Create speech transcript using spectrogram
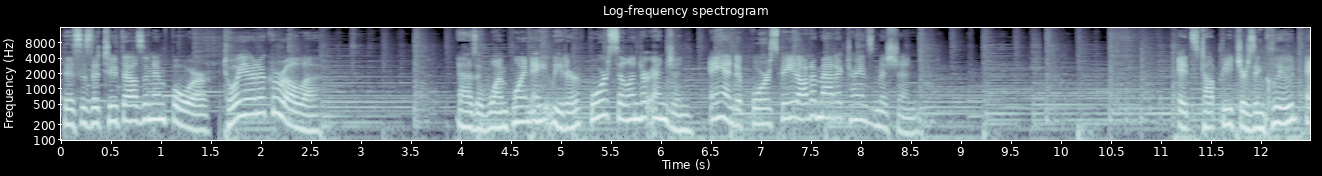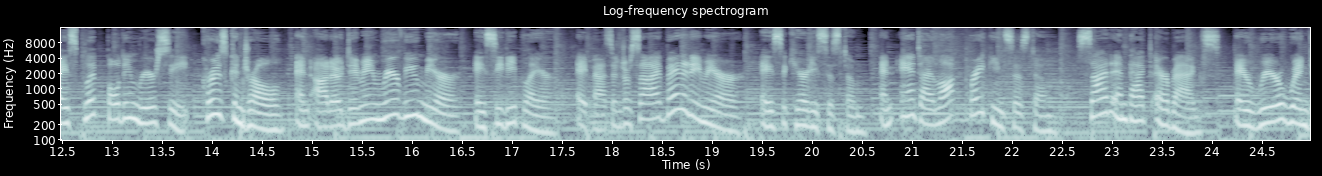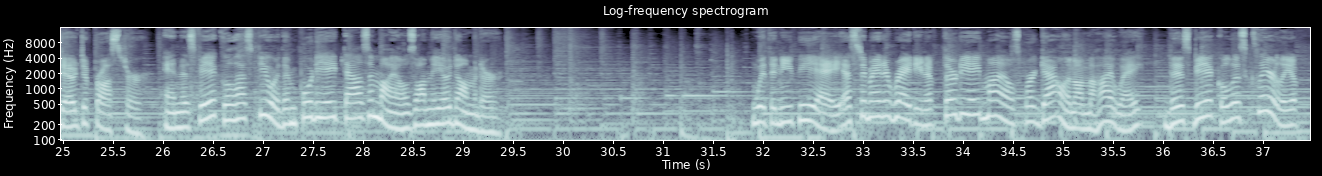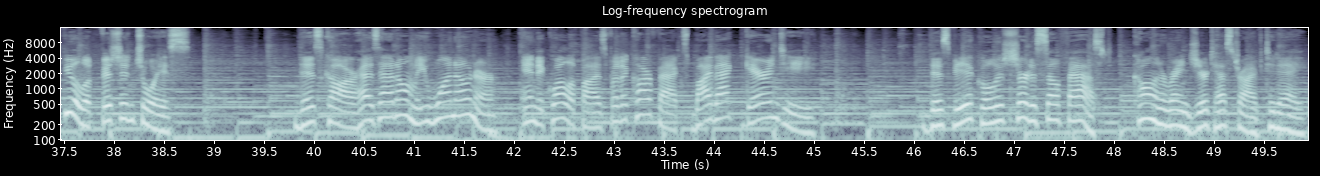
This is a 2004 Toyota Corolla. It has a 1.8 liter four cylinder engine and a four speed automatic transmission. Its top features include a split folding rear seat, cruise control, an auto dimming rear view mirror, a CD player, a passenger side vanity mirror, a security system, an anti lock braking system, side impact airbags, a rear window defroster, and this vehicle has fewer than 48,000 miles on the odometer. With an EPA estimated rating of 38 miles per gallon on the highway, this vehicle is clearly a fuel efficient choice. This car has had only one owner, and it qualifies for the Carfax buyback guarantee. This vehicle is sure to sell fast. Call and arrange your test drive today.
